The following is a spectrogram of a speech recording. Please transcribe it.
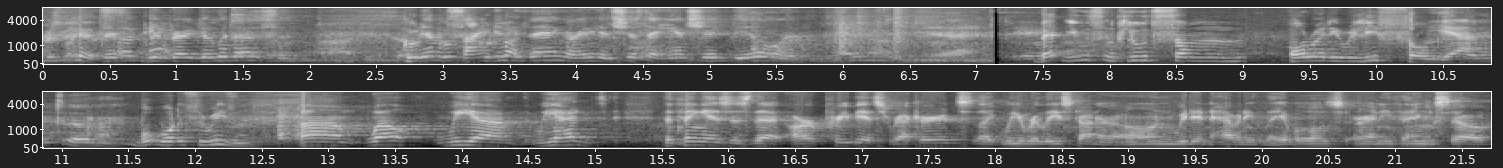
they've been very good with us, and Good- we haven't good- signed good luck. anything or anything. It's just a handshake deal, and Yeah. Bad news includes some already released songs. Yeah. And um, what, what is the reason? Um, well, we um, we had the thing is is that our previous records, like we released on our own, we didn't have any labels or anything. So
